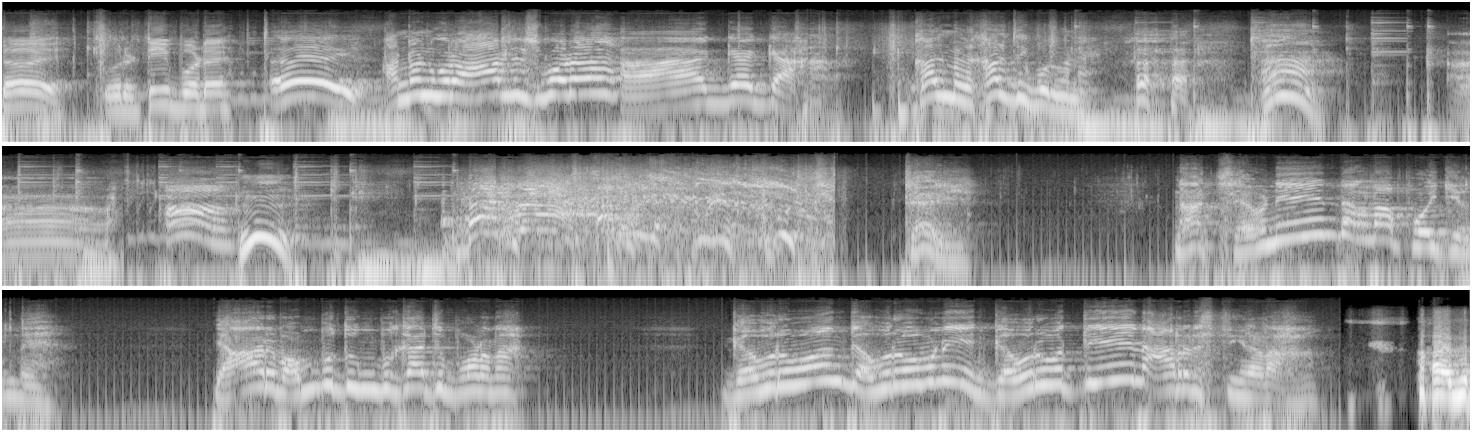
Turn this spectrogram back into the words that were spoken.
டேய் ஒரு டீ போடு. ஏய் அண்ணனுக்கு ஒரு ஆர்லிக்ஸ் போடு. ஆகக்கா. கால் மேல கால் தூக்கி போடுங்கண்ணே ஆ. ம். சரி. நான் செவனே தானா போய்க்கிருந்தேன். யார் வம்பு தும்புக்காச்சும் போனனா? கௌரவம் கௌரவம்னு என் கௌரவத்தையே நான் ஆரம்பிச்சிட்டீங்களா அது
